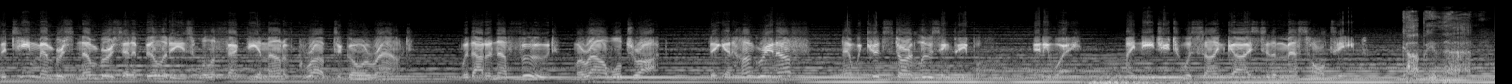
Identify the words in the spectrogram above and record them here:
The team members' numbers and abilities will affect the amount of grub to go around. Without enough food, morale will drop. They get hungry enough, and we could start losing people. Anyway, I need you to assign guys to the mess hall team. Copy that.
